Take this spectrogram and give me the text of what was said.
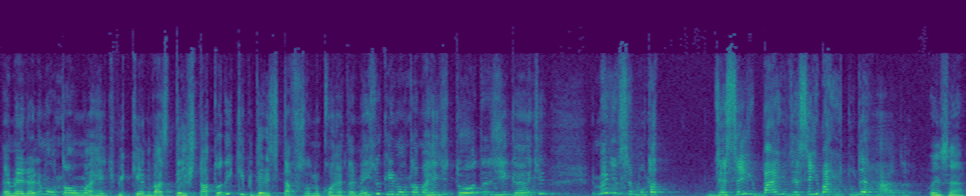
é melhor ele montar uma rede pequena, vai testar toda a equipe dele se está funcionando corretamente, do que ele montar uma rede toda gigante. Imagina você montar 16 bairros, 16 bairros tudo errado. Pois é.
